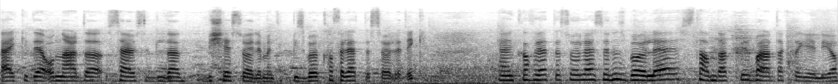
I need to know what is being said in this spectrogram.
Belki de onlarda servis edilen bir şey söylemedik. Biz böyle kafe söyledik. Yani kafe söylerseniz böyle standart bir bardakta geliyor.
